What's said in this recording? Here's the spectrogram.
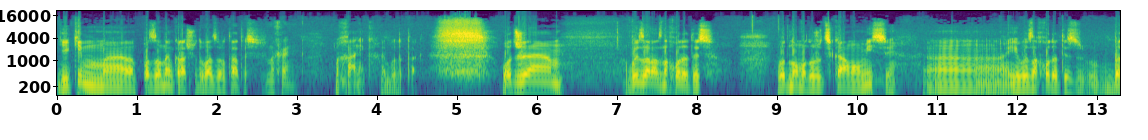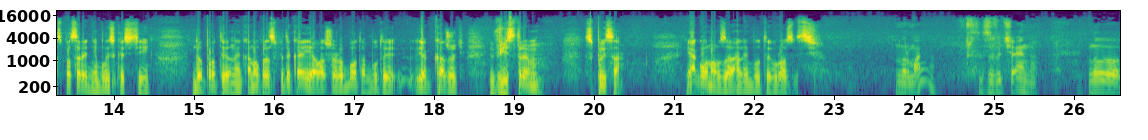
яким е, позовним краще до вас звертатись? механік. Механік, хай буде так. Отже, ви зараз знаходитесь в одному дуже цікавому місці, е, і ви знаходитесь в безпосередній близькості до противника. Ну, в принципі, така є ваша робота бути, як кажуть, вістрем списа. Як воно взагалі бути в розвідці? Нормально? Звичайно. Ну,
